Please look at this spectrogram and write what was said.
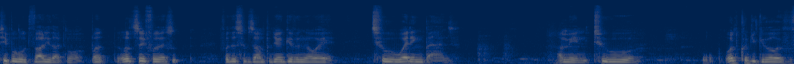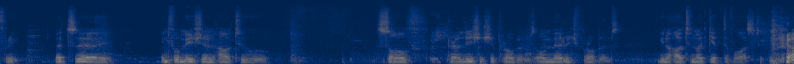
people would value that more. But let's say for this for this example, you're giving away two wedding bands. I mean, two. What could you give away for free? Let's say information on how to solve relationship problems or marriage problems. You know how to not get divorced, and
